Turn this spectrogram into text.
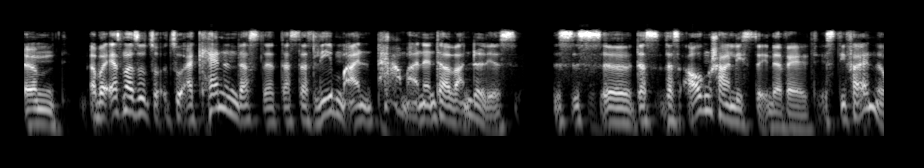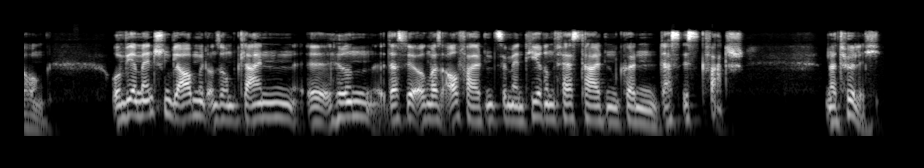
Ähm, aber erstmal so zu, zu erkennen, dass, dass das Leben ein permanenter Wandel ist. Es ist äh, das, das Augenscheinlichste in der Welt, ist die Veränderung. Und wir Menschen glauben mit unserem kleinen äh, Hirn, dass wir irgendwas aufhalten, zementieren, festhalten können. Das ist Quatsch. Natürlich.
